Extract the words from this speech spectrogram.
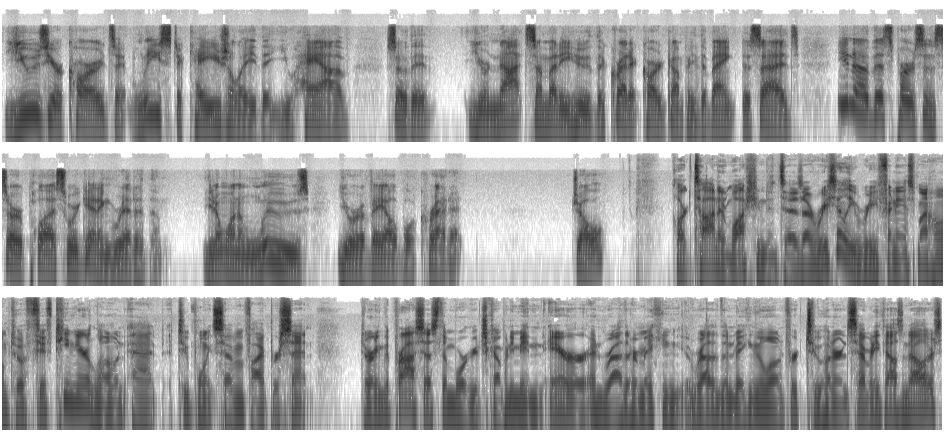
use your cards at least occasionally that you have so that you're not somebody who the credit card company, the bank decides, you know, this person's surplus, we're getting rid of them. You don't want to lose your available credit. Joel? Clark Todd in Washington says, I recently refinanced my home to a 15 year loan at 2.75%. During the process, the mortgage company made an error, and rather making rather than making the loan for two hundred seventy thousand dollars,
